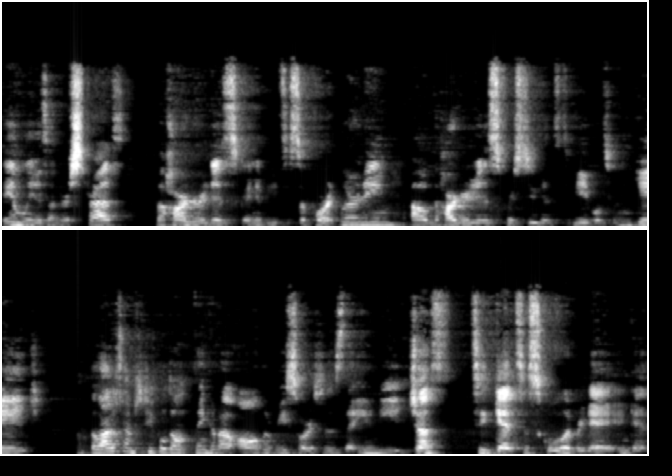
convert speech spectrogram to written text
the family is under stress, the harder it is going to be to support learning, um, the harder it is for students to be able to engage. A lot of times people don't think about all the resources that you need just to get to school every day and get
